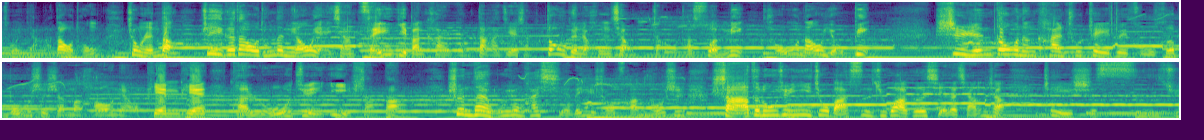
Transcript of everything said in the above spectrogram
作哑道童。众人道：“这个道童的鸟眼像贼一般看人，大街上都跟着哄笑，找他算命，头脑有病。”世人都能看出这对组合不是什么好鸟，偏偏他卢俊义上当。顺带吴用还写了一首藏头诗，傻子卢俊义就把四句挂歌写在墙上。这是四句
